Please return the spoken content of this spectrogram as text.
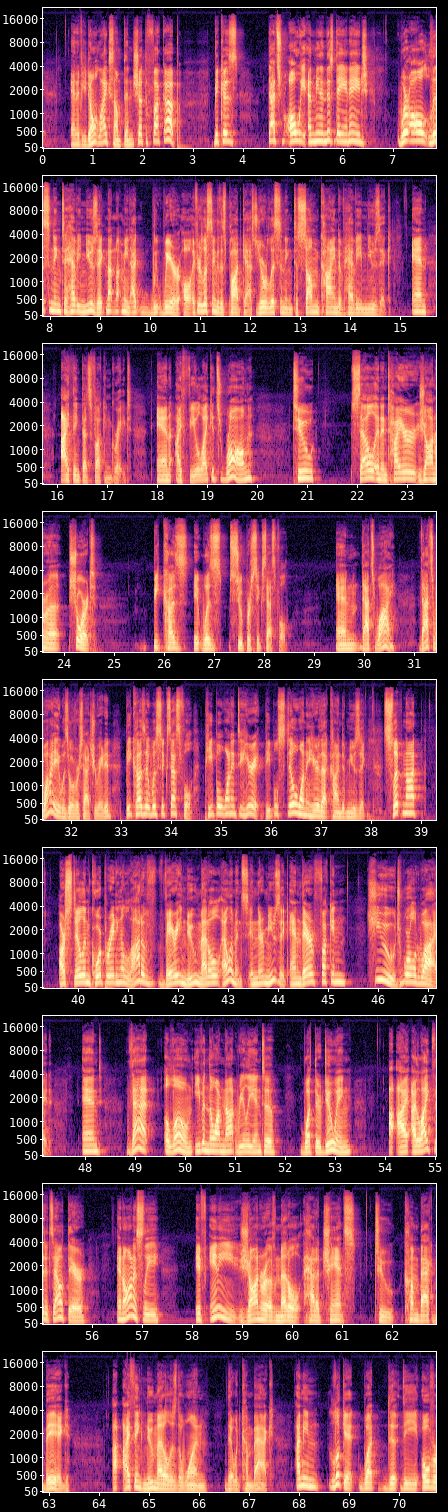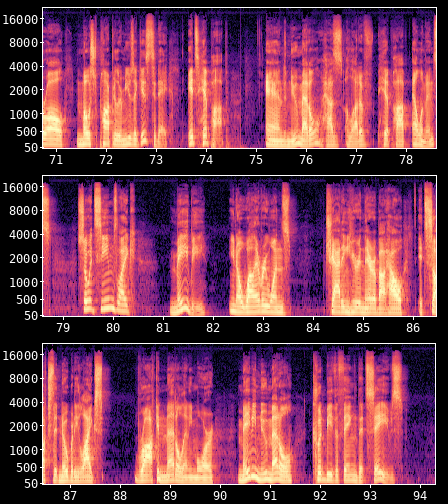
And if you don't like something, shut the fuck up. Because that's all we, I mean, in this day and age, we're all listening to heavy music. Not, not I mean, I, we, we're all, if you're listening to this podcast, you're listening to some kind of heavy music. And I think that's fucking great. And I feel like it's wrong to sell an entire genre short because it was super successful. And that's why. That's why it was oversaturated because it was successful. People wanted to hear it. People still want to hear that kind of music. Slipknot are still incorporating a lot of very nu metal elements in their music, and they're fucking huge worldwide. And that alone, even though I'm not really into what they're doing, I, I, I like that it's out there. And honestly, if any genre of metal had a chance to come back big, I, I think nu metal is the one that would come back. I mean, look at what the the overall most popular music is today. It's hip hop. And nu metal has a lot of hip hop elements. So it seems like maybe, you know, while everyone's chatting here and there about how it sucks that nobody likes rock and metal anymore, maybe nu metal could be the thing that saves,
